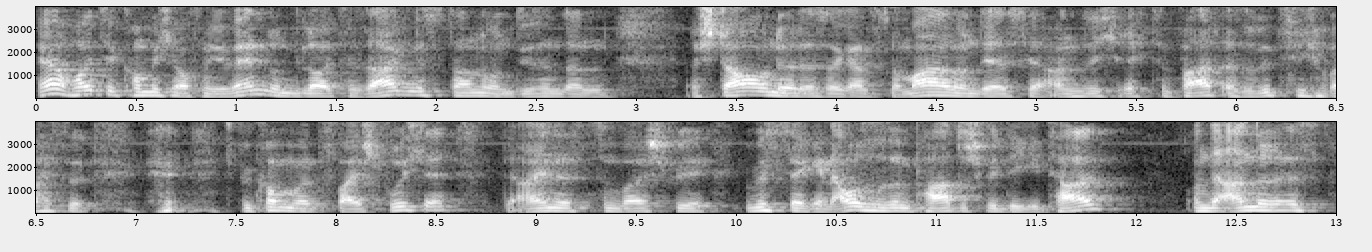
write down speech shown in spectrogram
ja, heute komme ich auf ein Event und die Leute sagen es dann und die sind dann erstaunt, das ist ja ganz normal und der ist ja an sich recht sympathisch. Also witzigerweise, ich bekomme mal zwei Sprüche. Der eine ist zum Beispiel, du bist ja genauso sympathisch wie digital. Und der andere ist,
